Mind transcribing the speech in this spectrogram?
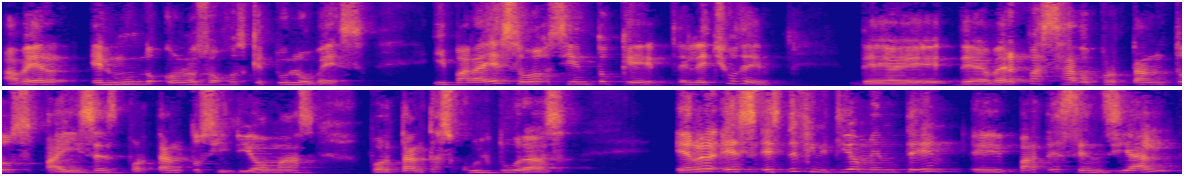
a ver el mundo con los ojos que tú lo ves. Y para eso siento que el hecho de, de, haber pasado por tantos países, por tantos idiomas, por tantas culturas, es, es definitivamente eh, parte esencial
